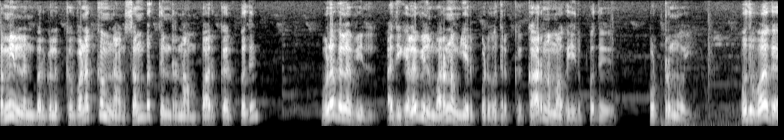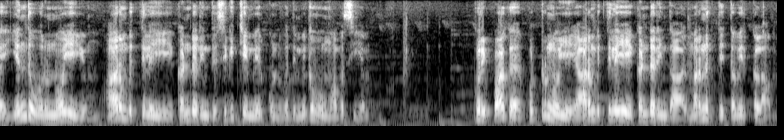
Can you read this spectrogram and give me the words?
தமிழ் நண்பர்களுக்கு வணக்கம். நான் சம்பத் என்று நாம் பார்க்க இருப்பது உலகளவில் அதிகளவில் மரணம் ஏற்படுவதற்கு காரணமாக இருப்பது புற்றுநோய். பொதுவாக எந்த ஒரு நோயையும் ஆரம்பத்திலேயே கண்டறிந்து சிகிச்சை மேற்கொள்வது மிகவும் அவசியம். குறிப்பாக புற்றுநோயை ஆரம்பத்திலேயே கண்டறிந்தால் மரணத்தை தவிர்க்கலாம்.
